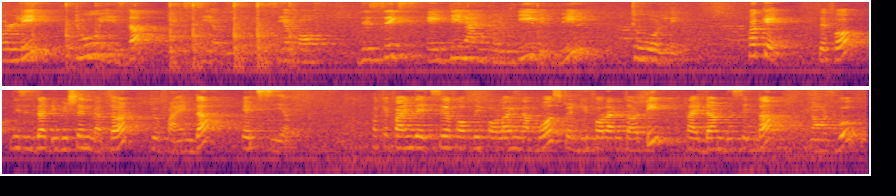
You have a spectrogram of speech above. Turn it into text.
only 2 is the HCF. HCF of this 6, 18 and 20 will be 2 only. Okay, therefore this is the division method to find the HCF. Okay, find the HCF of the following numbers 24 and 30. Write down this in the notebook.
